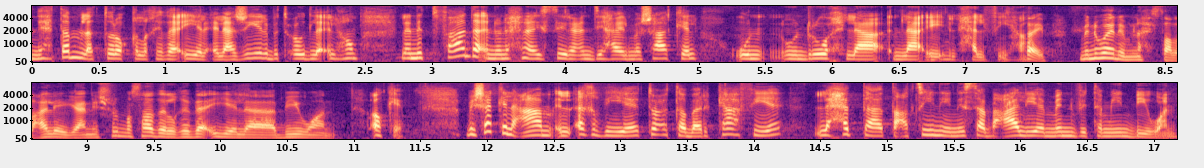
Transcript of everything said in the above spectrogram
نهتم للطرق الغذائية العلاجية اللي بتعود لهم لنتفادى إنه نحن يصير عندي هاي المشاكل ونروح لنلاقي الحل فيها. طيب من وين بنحصل عليه؟ يعني شو المصادر الغذائية ل B 1 okay بشكل عام الأغذية تعتبر كافية لحتى تعطيني نسب عالية من فيتامين B 1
